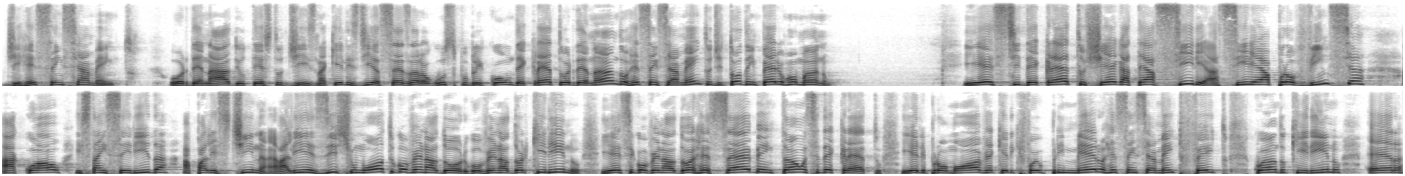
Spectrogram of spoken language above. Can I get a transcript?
de recenseamento, ordenado, e o texto diz: naqueles dias César Augusto publicou um decreto ordenando o recenseamento de todo o Império Romano. E este decreto chega até a Síria. A Síria é a província a qual está inserida a Palestina. Ali existe um outro governador, o governador Quirino, e esse governador recebe então esse decreto e ele promove aquele que foi o primeiro recenseamento feito quando Quirino era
